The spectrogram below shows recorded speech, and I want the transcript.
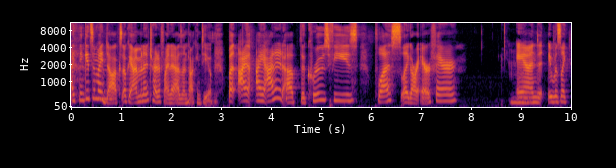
I think it's in my docs. Okay, I'm gonna try to find it as I'm talking to you. But I I added up the cruise fees plus like our airfare, mm-hmm. and it was like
